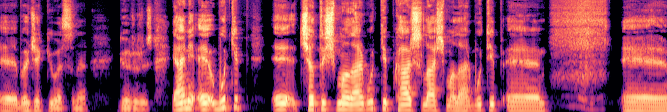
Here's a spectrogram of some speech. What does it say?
e, böcek yuvasını görürüz. Yani e, bu tip e, çatışmalar, bu tip karşılaşmalar, bu tip e, e,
